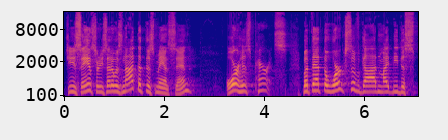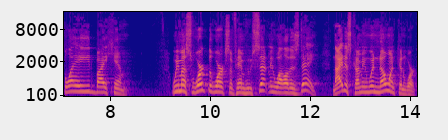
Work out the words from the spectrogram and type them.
Jesus answered, He said, It was not that this man sinned or his parents, but that the works of God might be displayed by him. We must work the works of him who sent me while it is day. Night is coming when no one can work.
